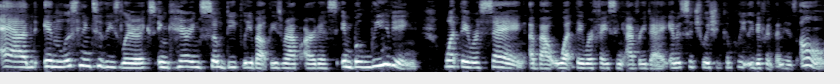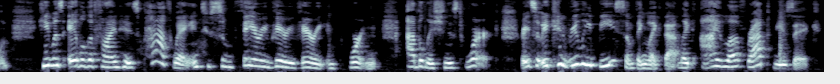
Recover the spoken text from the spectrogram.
and in listening to these lyrics, in caring so deeply about these rap artists, in believing what they were saying about what they were facing every day in a situation completely different than his own, he was able to find his pathway into some very, very, very important abolitionist work, right? So it can really be something like that. Like, I love rap music.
